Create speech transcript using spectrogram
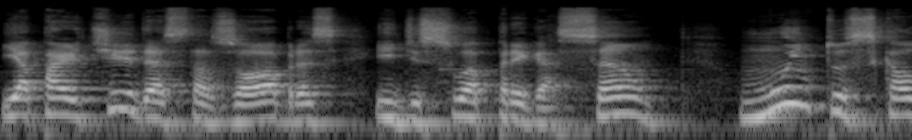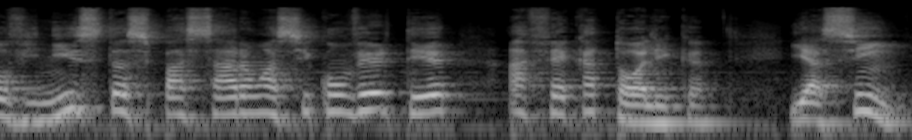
E a partir destas obras e de sua pregação, muitos calvinistas passaram a se converter à fé católica. E assim,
